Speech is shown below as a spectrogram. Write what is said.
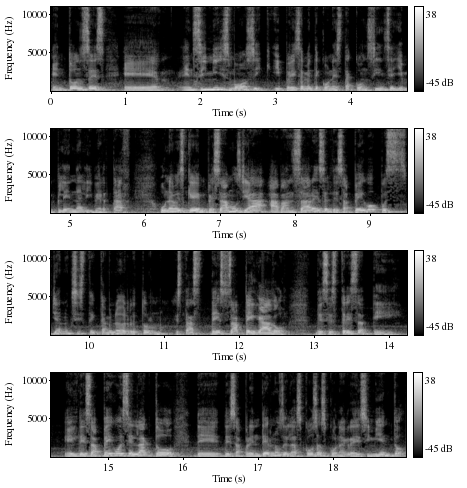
entonces eh, en sí mismos y, y precisamente con esta conciencia y en plena libertad. Una vez que empezamos ya a avanzar es el desapego, pues ya no existe camino de retorno. Estás desapegado, desestrésate. El desapego es el acto de desaprendernos de las cosas con agradecimiento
